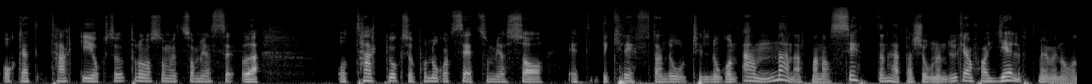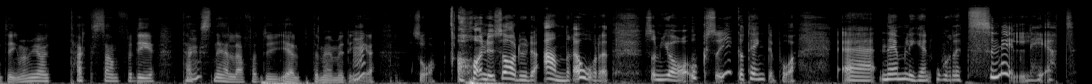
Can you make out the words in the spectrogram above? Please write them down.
Och att tack är också på något som, som jag och tack också på något sätt som jag sa ett bekräftande ord till någon annan, att man har sett den här personen, du kanske har hjälpt mig med någonting, men jag är tacksam för det, tack mm. snälla för att du hjälpte mig med det. Mm. Så. Och nu sa du det andra ordet som jag också gick och tänkte på, eh, nämligen ordet snällhet.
